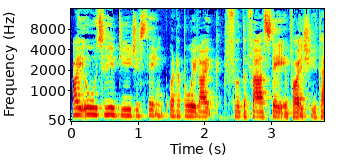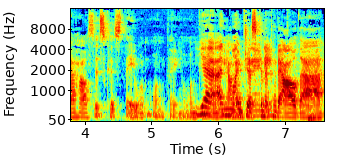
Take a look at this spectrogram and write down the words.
I also do just think when a boy like for the first date invites you to their house, it's because they want one thing and one thing Yeah, only, and and, I'm just going to put it out there.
